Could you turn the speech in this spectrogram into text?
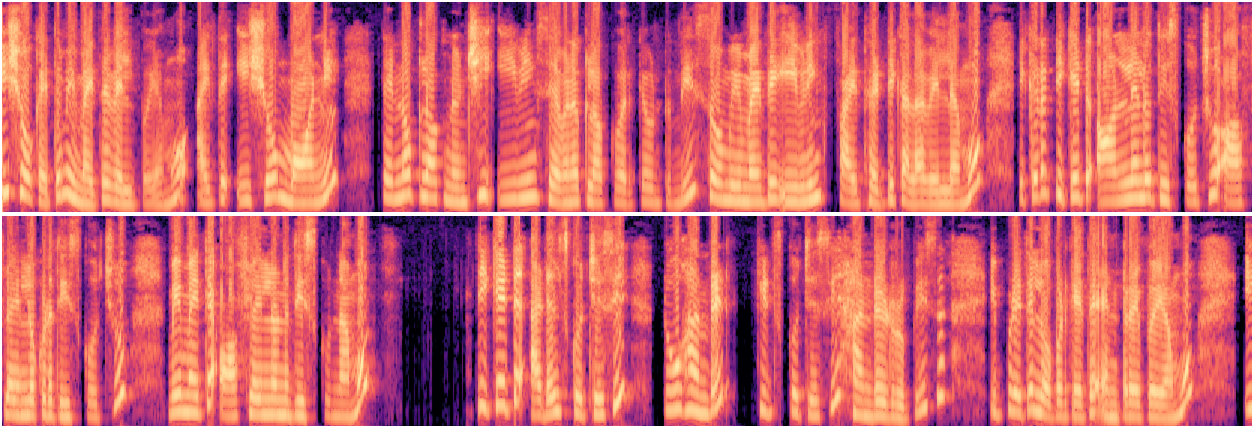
ఈ షోకి అయితే మేమైతే వెళ్ళిపోయాము. అయితే ఈ షో మార్నింగ్ టెన్ ఓ క్లాక్ నుంచి ఈవినింగ్ సెవెన్ ఓ క్లాక్ వరకే ఉంటుంది. సో మేమైతే ఈవినింగ్ ఫైవ్ థర్టీకి అలా వెళ్ళాము. ఇక్కడ టికెట్ ఆన్లైన్లో తీసుకోవచ్చు ఆఫ్లైన్లో కూడా తీసుకోవచ్చు. మేమైతే ఆఫ్లైన్లోనే తీసుకున్నాము. టికెట్ అడల్ట్స్కి వచ్చేసి టూ హండ్రెడ్ కిడ్స్కి వచ్చేసి హండ్రెడ్ రూపీస్. ఇప్పుడైతే లోపలికి అయితే ఎంటర్ అయిపోయాము. ఈ-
